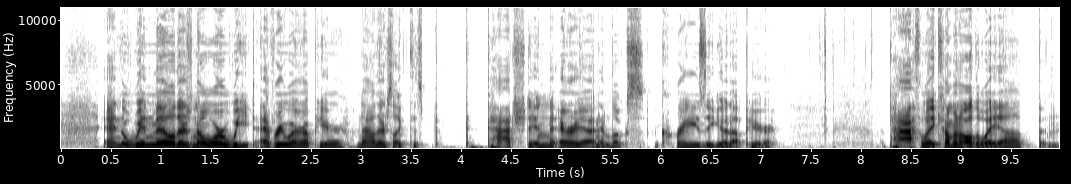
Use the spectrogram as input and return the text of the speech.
and the windmill, there's no more wheat everywhere up here. Now there's like this patched in area and it looks crazy good up here pathway coming all the way up and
